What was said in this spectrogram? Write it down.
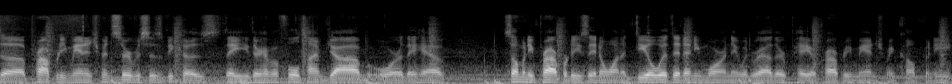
uh, property management services because they either have a full time job or they have so many properties they don't want to deal with it anymore and they would rather pay a property management company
